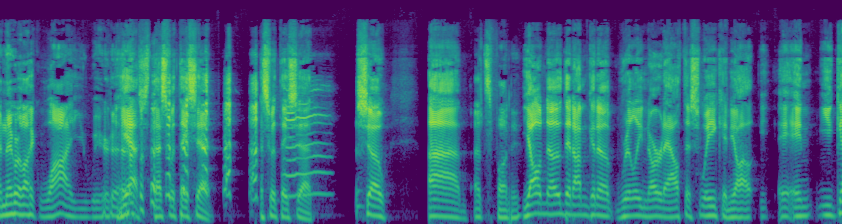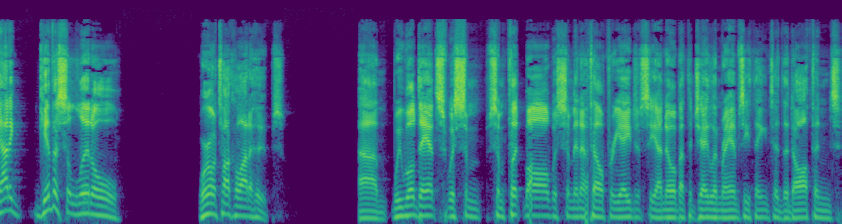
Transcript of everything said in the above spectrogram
and they were like, "Why, you weirdo?" yes, that's what they said. That's what they said. So, uh, that's funny. y'all know that I'm gonna really nerd out this week, and y'all, and you got to give us a little We're going to talk a lot of hoops. Um, we will dance with some some football, with some NFL free agency. I know about the Jalen Ramsey thing to the Dolphins.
